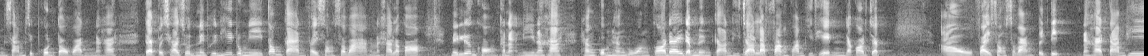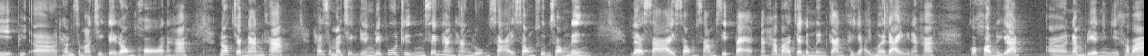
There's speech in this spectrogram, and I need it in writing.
20-30 คนต่อวันนะคะ แต่ประชาชนในพื้นที่ตรงนี้ต้องการไฟส่องสว่างนะคะ แล้วก็ในเรื่องของขณะนี้นะคะ ทางกรมทางหลวงก็ได้ดำเนินการที่จะรับฟังความคิดเห็น แล้วก็จะเอาไฟส่องสว่างไปติดนะคะ ตามที่ท่านสมาชิกได้ร้องขอนะคะ นอกจากนั้นค่ะ ท่านสมาชิกยังได้พูดถึงเส้นทางทางหลวงสาย 2021 และสาย 2318 นะคะ ว่าจะดำเนินการขยายเมื่อใดนะคะ ก็ขออนุญาตนำเรียนอย่างนี้ค่ะว่า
